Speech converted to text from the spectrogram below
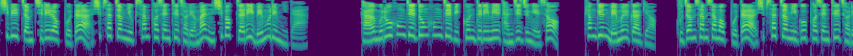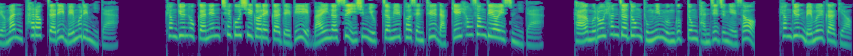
11.71억보다 14.63% 저렴한 10억짜리 매물입니다. 다음으로 홍제동 홍제비콘 드림일 단지 중에서 평균 매물 가격 9.33억보다 14.29% 저렴한 8억짜리 매물입니다. 평균 호가는 최고 실거래가 대비 마이너스 26.1% 낮게 형성되어 있습니다. 다음으로 현저동 독립문국동 단지 중에서 평균 매물 가격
